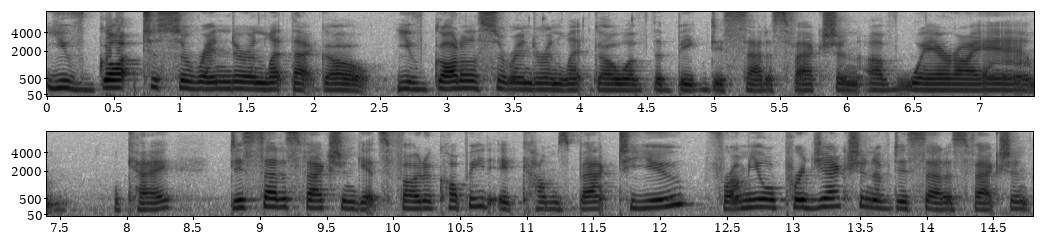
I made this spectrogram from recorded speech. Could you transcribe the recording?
you've got to surrender and let that go. You've got to surrender and let go of the big dissatisfaction of where I am. Okay? Dissatisfaction gets photocopied, it comes back to you from your projection of dissatisfaction,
